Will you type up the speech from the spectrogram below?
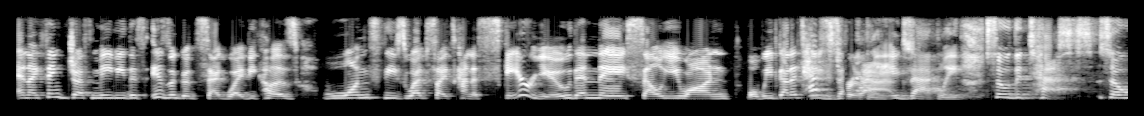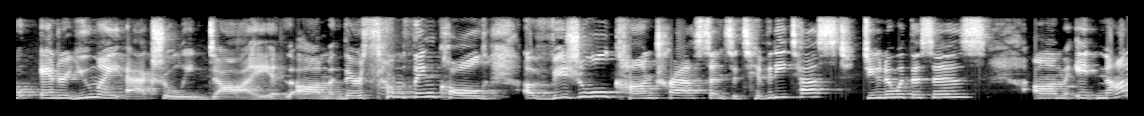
And I think just maybe this is a good segue because once these websites kind of scare you, then they sell you on, well, we've got a test exactly. for that. Exactly. So the tests. So Andrea, you might actually die. Um, there's something called a visual contrast sensitivity test. Do you know what this is? Um, it not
